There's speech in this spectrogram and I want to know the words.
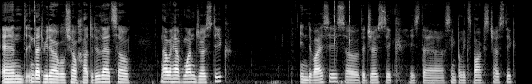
and in that video I will show how to do that. So now we have one joystick in devices. So the joystick is the simple Xbox joystick.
